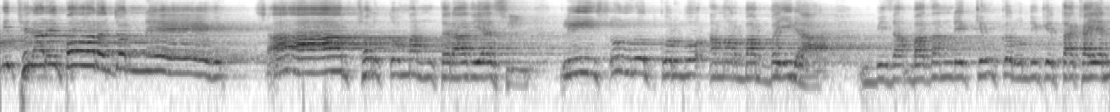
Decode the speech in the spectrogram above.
মিথিলারে পর জন্যে সব শর্ত মানতে রাজি আছি। প্লিজ অনুরোধ করব আমার বাব্বাইরা বাজান রে কেউ কেউ দিকে তাকায়েন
